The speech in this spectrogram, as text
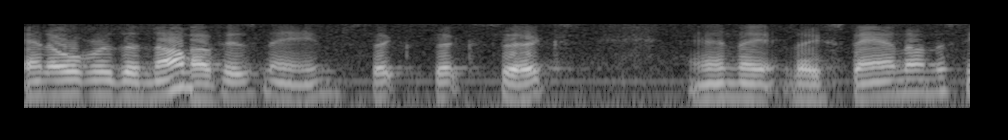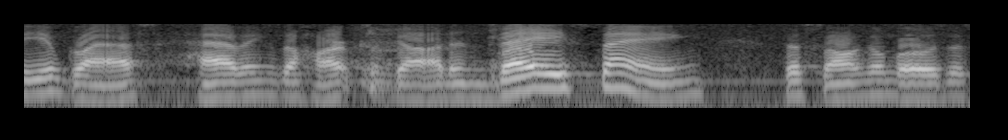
and over the number of his name, 666. And they, they stand on the sea of glass having the harps of God. And they sang the song of Moses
